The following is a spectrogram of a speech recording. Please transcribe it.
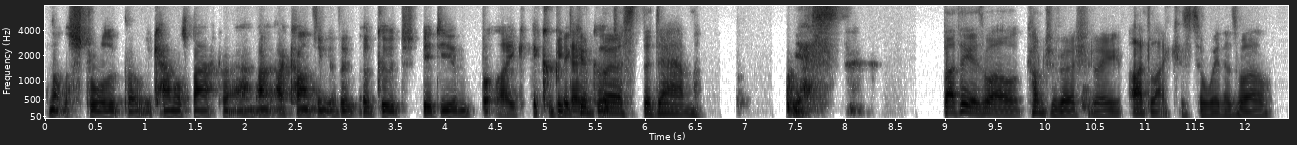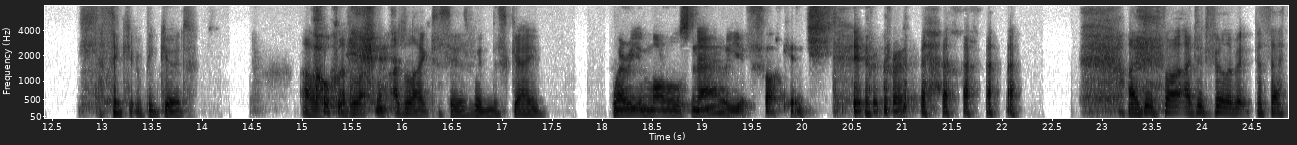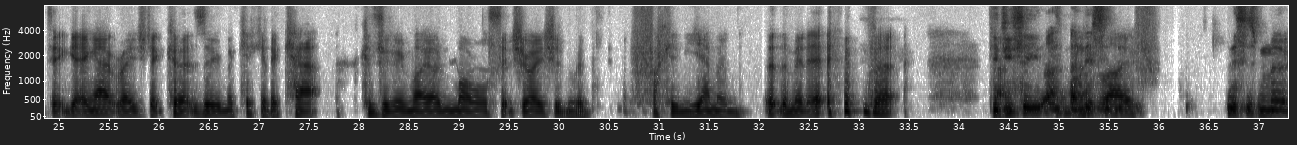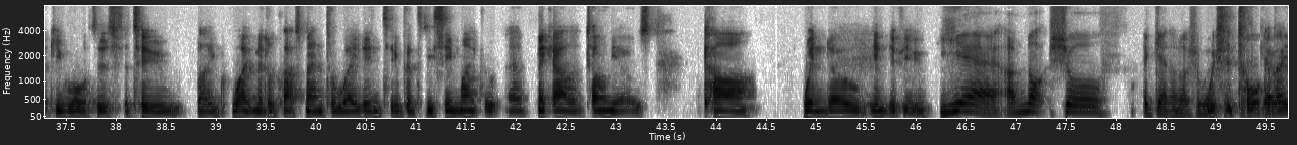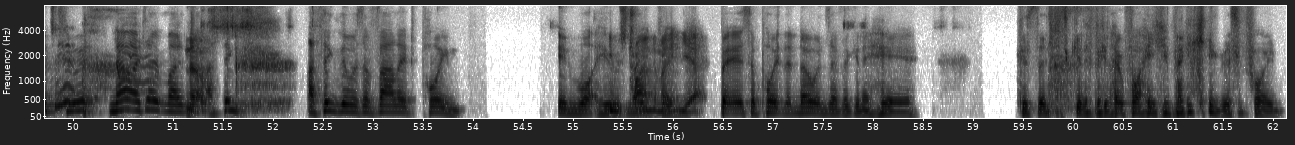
not the straw that broke the camel's back. I, I- can't think of a, a good idiom, but like it could be It could good. burst the dam. Yes, But I think as well, controversially, I'd like us to win as well. I think it would be good. I would, Holy I'd, li-. I'd like to see us win this game. where are your morals now? You fucking hypocrite. I did. Fi- I did feel a bit pathetic getting outraged at Kurt Zouma kicking a cat, considering my own moral situation with fucking Yemen at the minute. but Did you see? And, and this is this is murky waters for two like white middle class men to wade into. But did you see Michael uh, Michael Antonio's car window interview? Yeah, I'm not sure. Again, I'm not sure. We should talk about into it. No, I don't mind. No. I think I think there was a valid point in what he, he was trying to make. Yeah, but it's a point that no one's ever going to hear because they're just going to be like, "Why are you making this point?"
